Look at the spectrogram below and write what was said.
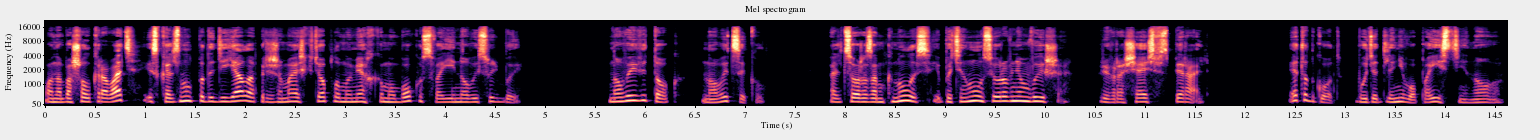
Он обошел кровать и скользнул под одеяло, прижимаясь к теплому мягкому боку своей новой судьбы. Новый виток, новый цикл. Кольцо разомкнулось и потянулось уровнем выше, превращаясь в спираль. Этот год будет для него поистине новым.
